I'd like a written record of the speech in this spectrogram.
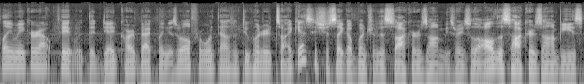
Playmaker outfit with the Dead Card back bling as well for 1200. So I guess it's just like a bunch of the soccer zombies, right? So all the soccer zombies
